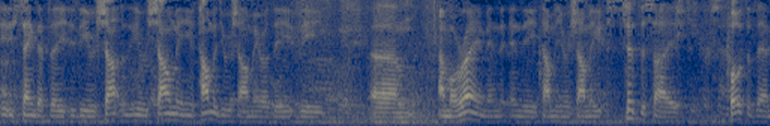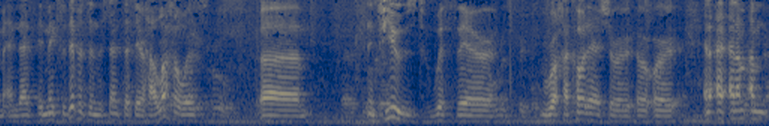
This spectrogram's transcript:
he's saying that the the, Yerushal, the Yerushalmi Talmud Yerushalmi or the the um, Amoraim in, in the Talmud Yerushalmi synthesized both of them, and that it makes a difference in the sense that their halacha was. Um, infused with their ruach hakodesh, or, or, or and, I, and I'm, I'm,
